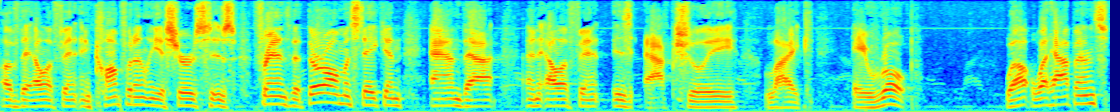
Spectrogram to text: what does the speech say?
of the elephant and confidently assures his friends that they're all mistaken and that an elephant is actually like like a rope. Well, what happens?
